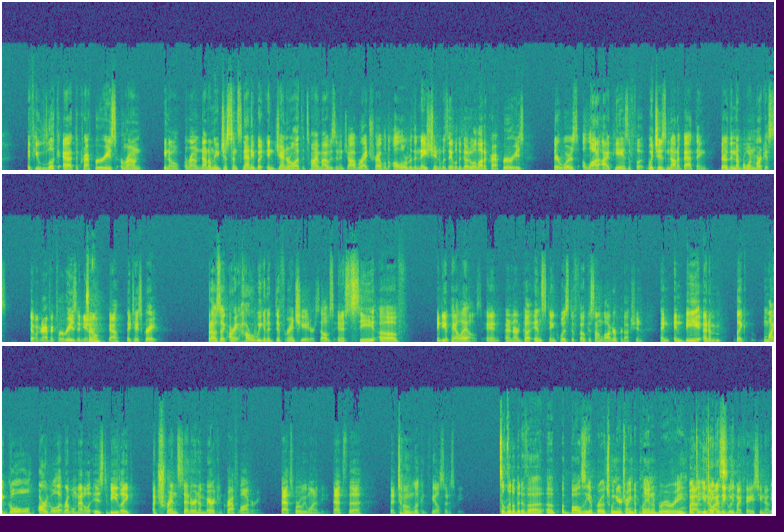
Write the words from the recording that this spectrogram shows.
if you look at the craft breweries around you know around not only just cincinnati but in general at the time i was in a job where i traveled all over the nation was able to go to a lot of craft breweries there was a lot of ipas afoot which is not a bad thing. They're the number one market demographic for a reason you know? Yeah? They taste great. But i was like all right how are we going to differentiate ourselves in a sea of India Pale Ales, and and our gut instinct was to focus on lager production and and be an um, like my goal, our goal at Rebel Mettle is to be like a trendsetter in American craft lagering. That's where we want to be. That's the the tone, look, and feel, so to speak. It's a little bit of a, a, a ballsy approach when you're trying to plan a brewery. Well, you, know, take I a s- lead with you- my face. You know.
